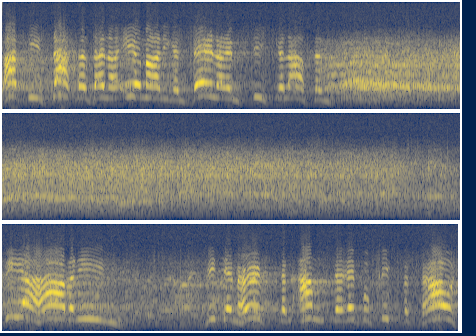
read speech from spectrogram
hat die Sache seiner ehemaligen Wähler im Stich gelassen. Wir haben ihn mit dem höchsten Amt der Republik betraut,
